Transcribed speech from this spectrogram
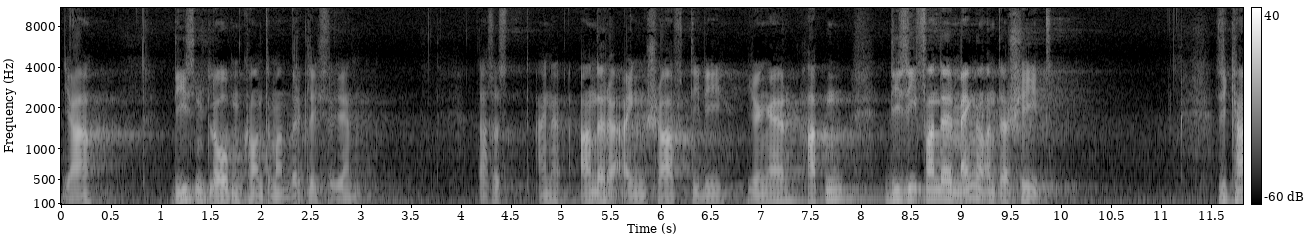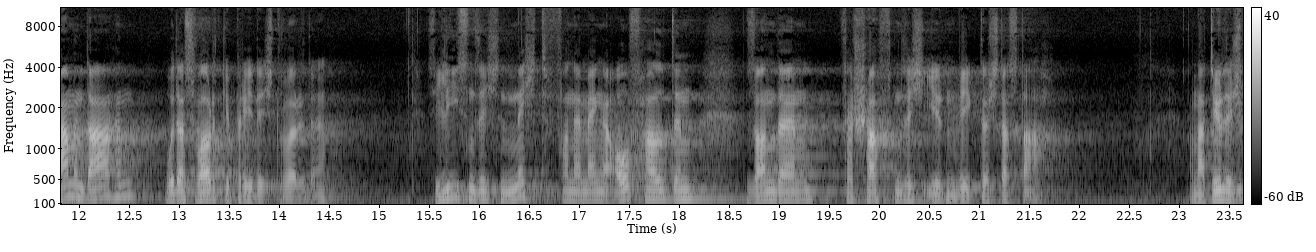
Ja, diesen Glauben konnte man wirklich sehen. Das ist eine andere Eigenschaft, die die Jünger hatten, die sie von der Menge unterschied. Sie kamen dahin, wo das Wort gepredigt wurde. Sie ließen sich nicht von der Menge aufhalten, sondern verschafften sich ihren Weg durch das Dach. Und natürlich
